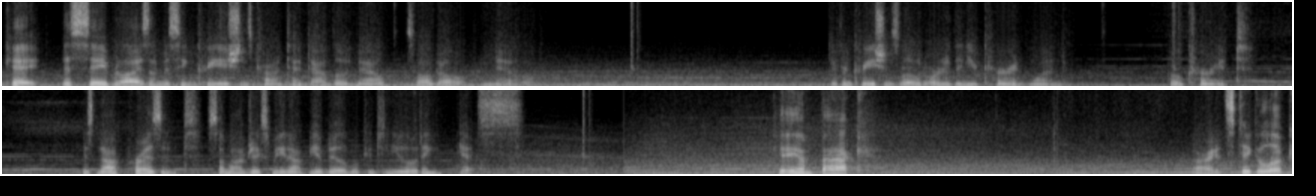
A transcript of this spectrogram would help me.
Okay, this save relies on missing creations content. Download now. So I'll go no. Different creations load order than your current one. Go current. Is not present. Some objects may not be available. Continue loading. Yes. Okay, I'm back. Alright, let's take a look.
